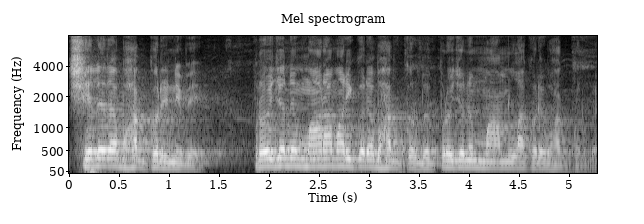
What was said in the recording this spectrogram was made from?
ছেলেরা ভাগ করে নিবে। প্রয়োজনে মারামারি করে ভাগ করবে, প্রয়োজনে মামলা করে ভাগ করবে।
